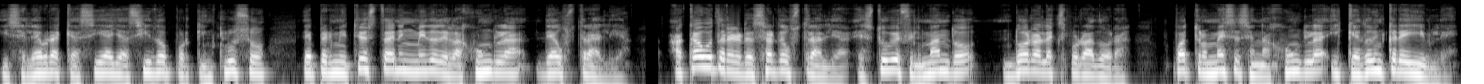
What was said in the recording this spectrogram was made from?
y celebra que así haya sido porque incluso le permitió estar en medio de la jungla de Australia. Acabo de regresar de Australia, estuve filmando Dora la Exploradora, cuatro meses en la jungla y quedó increíble.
